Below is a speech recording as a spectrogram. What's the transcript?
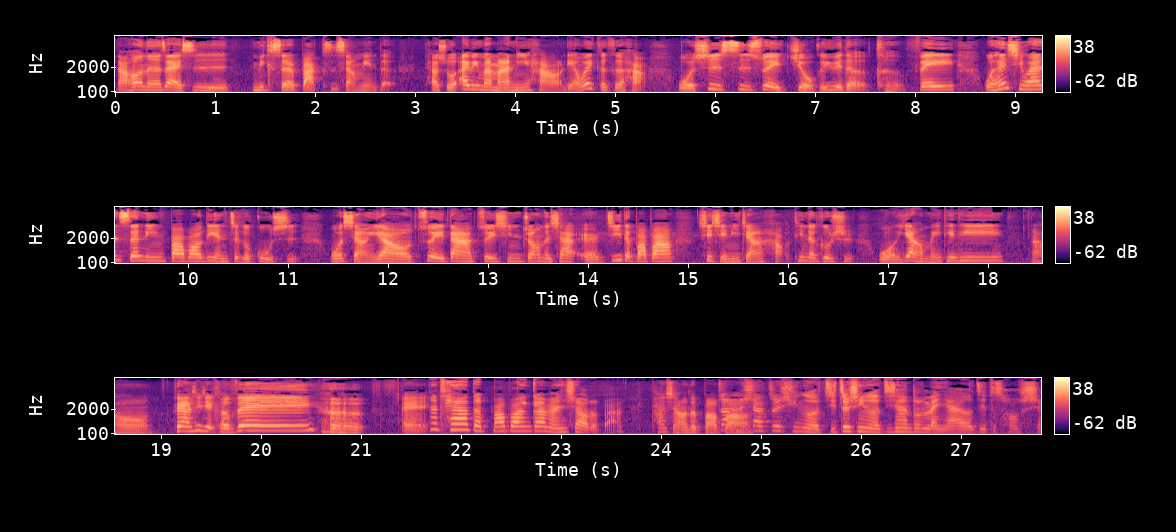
然后呢，再是 Mixer Box 上面的，他说：“艾比妈妈你好，两位哥哥好，我是四岁九个月的可菲，我很喜欢森林包包店这个故事，我想要最大最新装得下耳机的包包。谢谢你讲好听的故事，我要每天听。然后非常谢谢可菲，哎，那他的包包应该蛮小的吧？他想要的包包装得下最新耳机，最新耳机现在都蓝牙耳机都超小。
